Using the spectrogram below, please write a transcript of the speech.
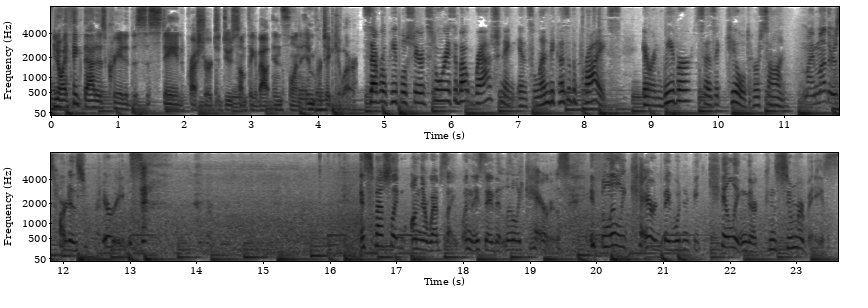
you know, I think that has created the sustained pressure to do something about insulin in particular. Several people shared stories about rationing insulin because of the price. Erin Weaver says it killed her son. My mother's heart is furious. especially on their website when they say that Lilly cares. If Lilly cared, they wouldn't be killing their consumer base.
